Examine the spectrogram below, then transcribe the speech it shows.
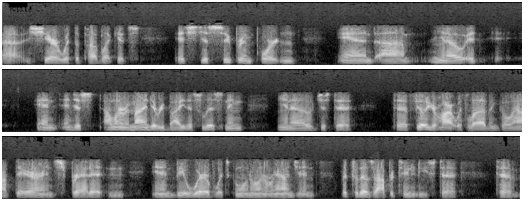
uh, share with the public. It's it's just super important, and um, you know it, and and just I want to remind everybody that's listening, you know, just to to fill your heart with love and go out there and spread it and and be aware of what's going on around you and look for those opportunities to to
